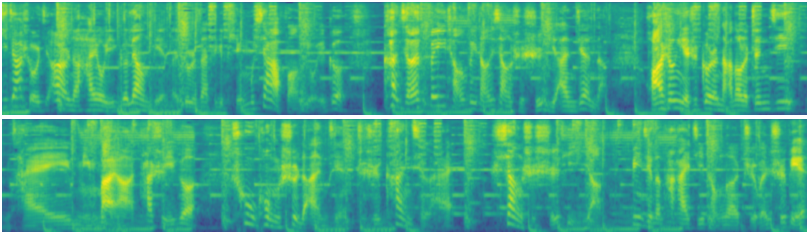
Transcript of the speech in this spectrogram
一加手机二呢，还有一个亮点呢，就是在这个屏幕下方有一个看起来非常非常像是实体按键的。华生也是个人拿到了真机才明白啊，它是一个触控式的按键，只是看起来像是实体一样，并且呢，它还集成了指纹识别，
